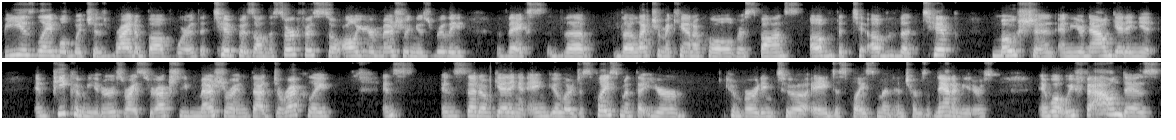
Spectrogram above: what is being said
B is labeled, which is right above where the tip is on the surface. So all you're measuring is really the the the electromechanical response of the of the tip motion, and you're now getting it in picometers, right? So you're actually measuring that directly, and instead of getting an angular displacement that you're converting to a, displacement in terms of nanometers. And what we found is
